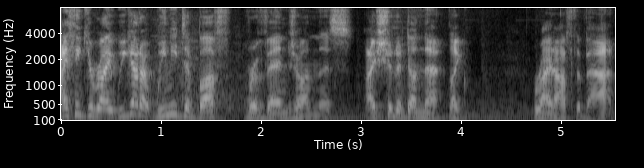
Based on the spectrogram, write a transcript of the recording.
I think you're right. We gotta we need to buff revenge on this. I should have done that like right off the bat.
